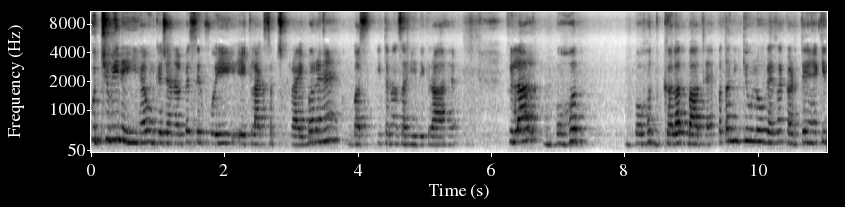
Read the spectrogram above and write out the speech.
कुछ भी नहीं है उनके चैनल पे, सिर्फ़ वही एक लाख सब्सक्राइबर हैं, बस इतना सा दिख रहा है। फ़िलहाल बहुत बहुत गलत बात है। पता नहीं क्यों लोग ऐसा करते हैं कि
